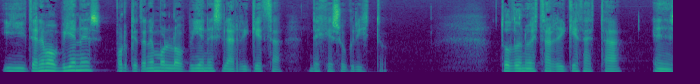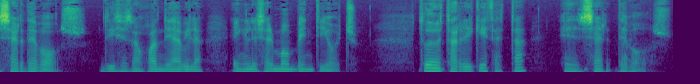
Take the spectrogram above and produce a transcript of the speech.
y tenemos bienes porque tenemos los bienes y la riqueza de Jesucristo. Toda nuestra riqueza está en ser de vos, dice San Juan de Ávila en el Sermón 28. Toda nuestra riqueza está en ser de vos.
